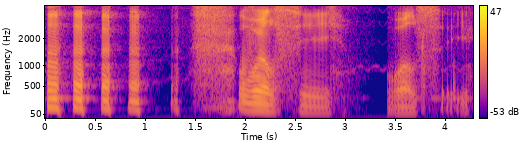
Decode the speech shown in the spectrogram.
we'll see. We'll see.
